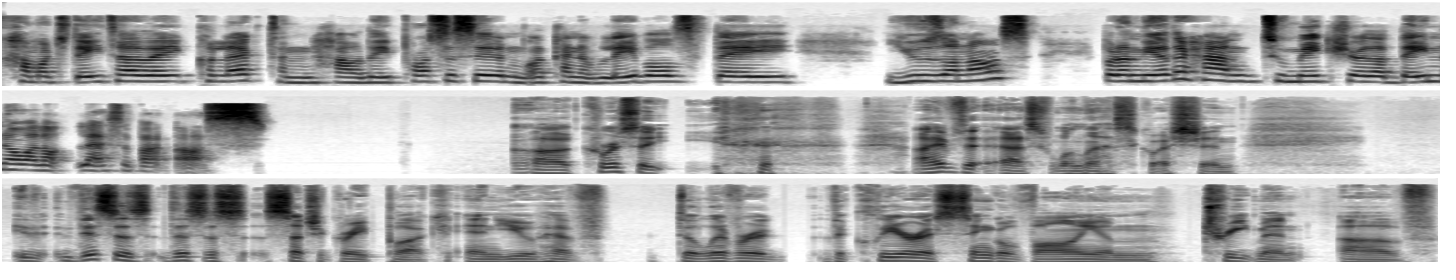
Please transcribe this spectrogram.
how much data they collect and how they process it and what kind of labels they use on us. But on the other hand, to make sure that they know a lot less about us. Uh, Carissa, I have to ask one last question. This is this is such a great book, and you have delivered the clearest single volume treatment of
